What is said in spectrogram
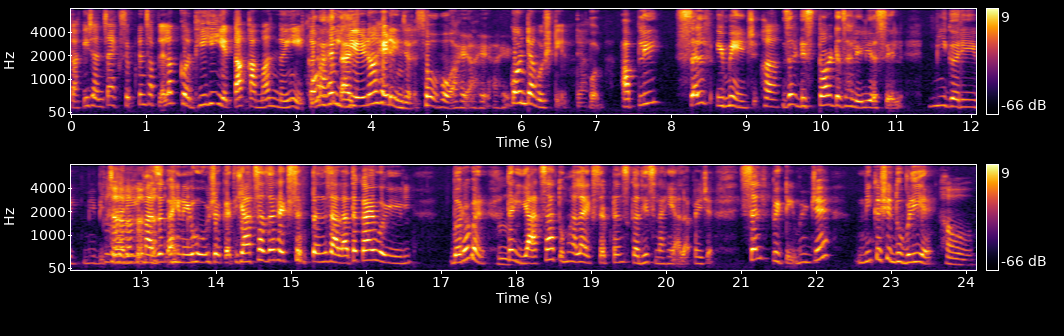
का की ज्यांचा ऍक्सेप्टन्स आपल्याला कधीही येता कामा नाहीये कारण तो आहेत. येणं हे डेंजरस हो हो आहे आहे आहे कोणत्या गोष्टी आहेत त्या आपली सेल्फ इमेज हा. जर डिस्टॉर्ट झालेली असेल मी गरीब मी बिचारी माझं काही नाही होऊ शकत याचा जर एक्सेप्टन्स आला तर काय होईल बरोबर? तर याचा तुम्हाला एक्सेप्टन्स कधीच नाही आला पाहिजे. सेल्फ पिटी म्हणजे मी कशी दुबळी आहे? हो.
